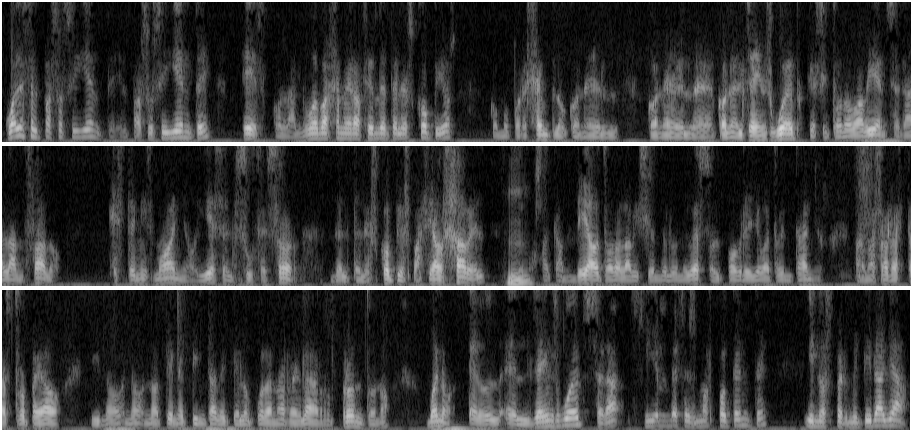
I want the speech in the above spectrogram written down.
¿Cuál es el paso siguiente? El paso siguiente es con la nueva generación de telescopios, como por ejemplo con el, con el, eh, con el James Webb, que si todo va bien será lanzado este mismo año y es el sucesor del telescopio espacial Hubble, que mm. nos ha cambiado toda la visión del universo. El pobre lleva 30 años, además ahora está estropeado y no, no, no tiene pinta de que lo puedan arreglar pronto, ¿no? Bueno, el, James Webb será 100 veces más potente y nos permitirá ya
